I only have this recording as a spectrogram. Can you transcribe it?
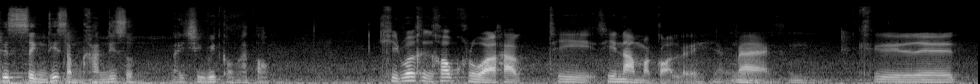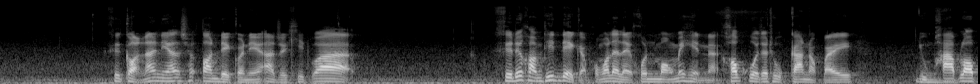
คือสิ่งที่สำคัญที่สุดในชีวิตของอะตอม คิดว่าคือครอบครัวครับที่ที่นำมาก่อนเลยอย่างแรกอืมคือ คือก่อนหน้านี้ตอนเด็กกว่านี้อาจจะคิดว่า คือด้วยความที่เด็กอะผมว่าหลาย ๆ คนมองไม่เห็นอะครอบครัวจะถูกกันออกไปอยู่ภาพรอบ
